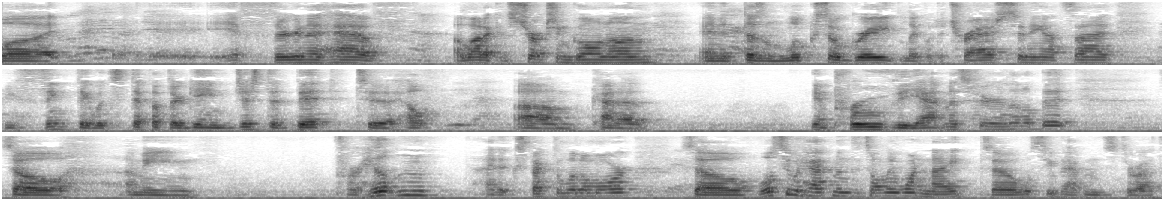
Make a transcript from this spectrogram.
but if they're gonna have a lot of construction going on and it doesn't look so great, like with the trash sitting outside, you think they would step up their game just a bit to help um, kind of improve the atmosphere a little bit. So, I mean, for Hilton, I'd expect a little more. So we'll see what happens. It's only one night, so we'll see what happens throughout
